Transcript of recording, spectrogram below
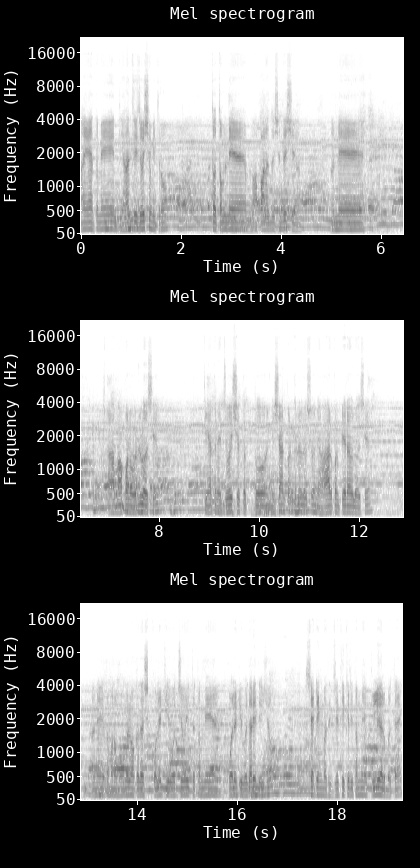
અહીંયા તમે ધ્યાનથી જોશો મિત્રો. તો તમને બાપાના દર્શન થશે. અને આ બાપાનો વડલો છે. ત્યાં તમે જોઈ શકો તો નિશાન પણ કરેલો છે અને હાર પણ પહેરાવેલો છે. અને તમારા મોબાઈલમાં કદાચ ક્વોલિટી ઓછી હોય તો તમે ક્વોલિટી વધારી દેજો. સેટિંગમાંથી જેથી કરી તમને ક્લિયર બતાય.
